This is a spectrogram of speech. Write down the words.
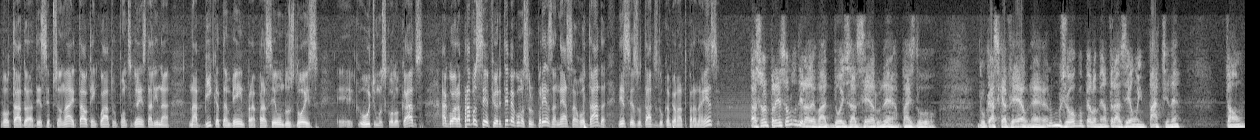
voltado a decepcionar e tal, tem quatro pontos ganhos, está ali na, na bica também para ser um dos dois eh, últimos colocados. Agora, para você, Fiore, teve alguma surpresa nessa rodada, nesses resultados do Campeonato Paranaense? A surpresa é o Londrina levar 2 a 0 né, rapaz, do, do Cascavel, né? Era um jogo, pelo menos, trazer um empate, né? Então,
